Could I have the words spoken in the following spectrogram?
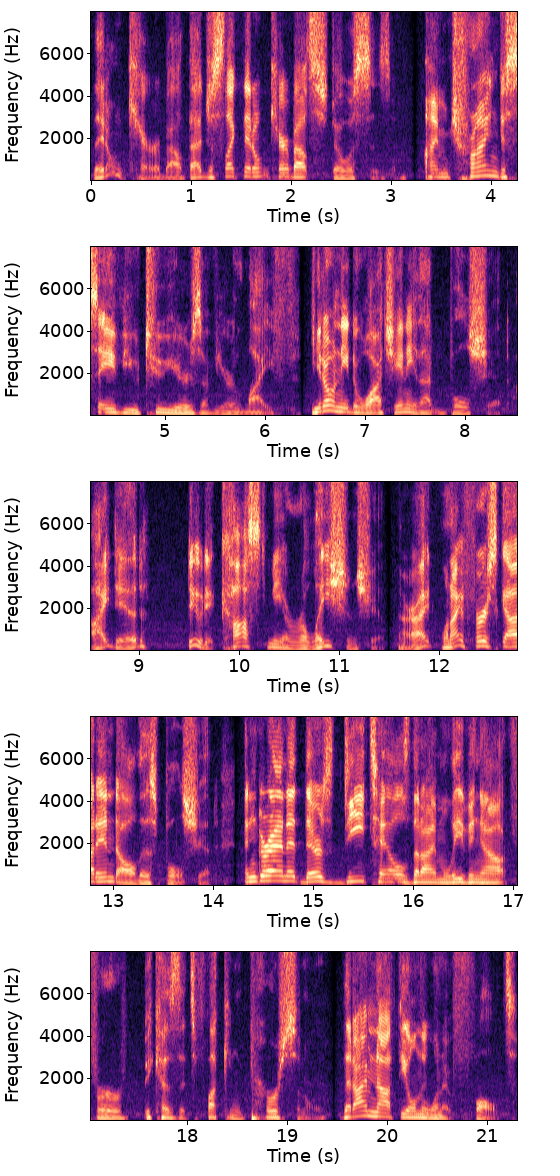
They don't care about that, just like they don't care about Stoicism. I'm trying to save you two years of your life. You don't need to watch any of that bullshit. I did dude, it cost me a relationship. All right. When I first got into all this bullshit, and granted, there's details that I'm leaving out for because it's fucking personal, that I'm not the only one at fault.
